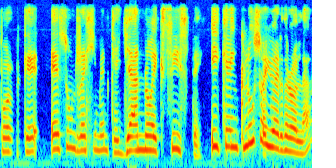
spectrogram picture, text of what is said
porque es un régimen que ya no existe y que incluso Iberdrola,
